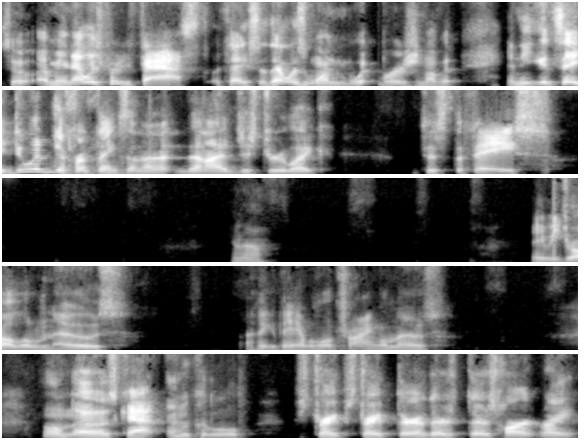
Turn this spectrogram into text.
So I mean that was pretty fast. Okay, so that was one w- version of it, and you could say do it different things, and then then I just drew like just the face, you know. Maybe draw a little nose. I think they have a little triangle nose, little nose, cat, and put a little stripe, stripe there. There's there's heart, right?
